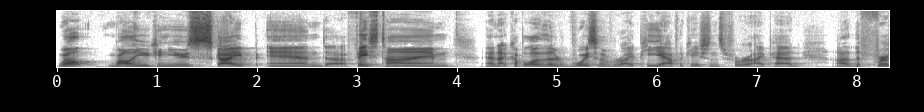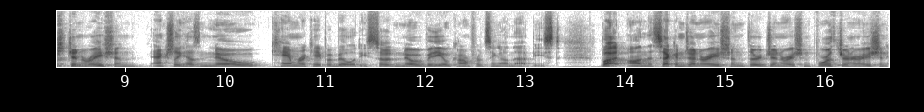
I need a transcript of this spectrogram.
Well, while you can use Skype and uh, FaceTime and a couple other voice over IP applications for iPad, uh, the first generation actually has no camera capability, so no video conferencing on that beast. But on the second generation, third generation, fourth generation,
